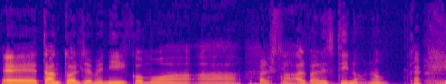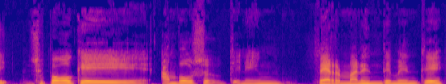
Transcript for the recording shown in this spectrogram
eh, tanto al yemení como a, al palestino, ¿no? Supongo que ambos tienen permanentemente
